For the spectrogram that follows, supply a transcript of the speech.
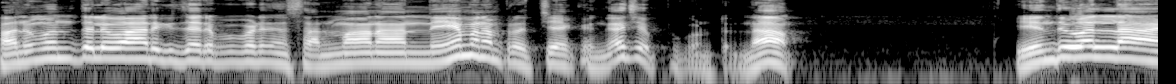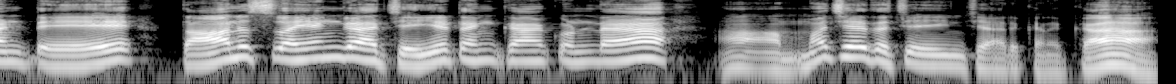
హనుమంతుల వారికి జరపబడిన సన్మానాన్నే మనం ప్రత్యేకంగా చెప్పుకుంటున్నాం. ఎందువల్ల అంటే తాను స్వయంగా చెయ్యటం కాకుండా ఆ అమ్మ చేత చేయించారు కనుక.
